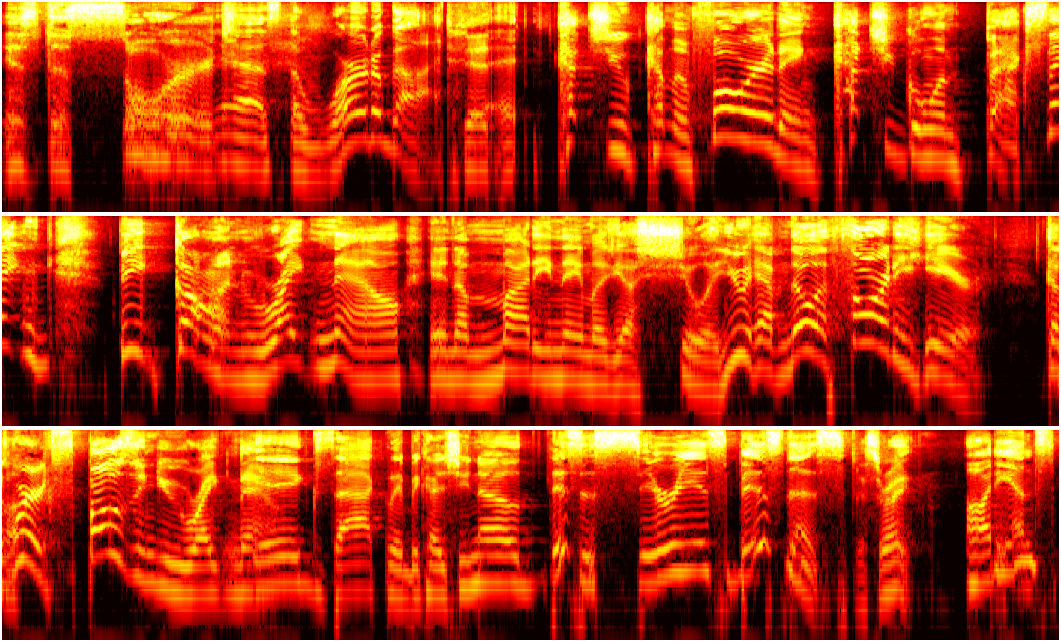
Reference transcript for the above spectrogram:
is the sword. Yes, the word of God. That cuts you coming forward and you going back. Satan, be gone right now in the mighty name of Yeshua. You have no authority here because we're exposing you right now. Exactly, because you know, this is serious business. That's right. Audience,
